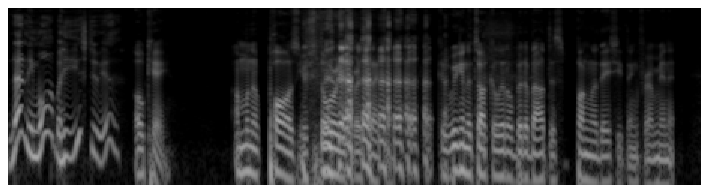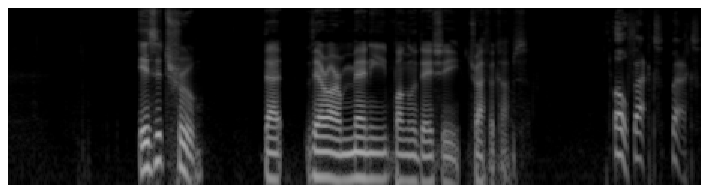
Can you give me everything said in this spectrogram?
not anymore, but he used to. Yeah. Okay. I'm gonna pause your story for a second because we're gonna talk a little bit about this Bangladeshi thing for a minute. Is it true that there are many Bangladeshi traffic cops? Oh, facts, facts.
